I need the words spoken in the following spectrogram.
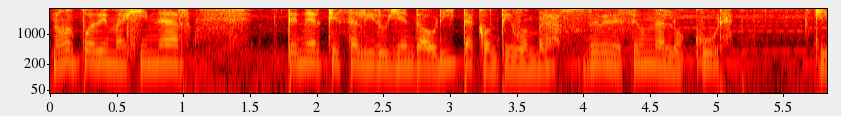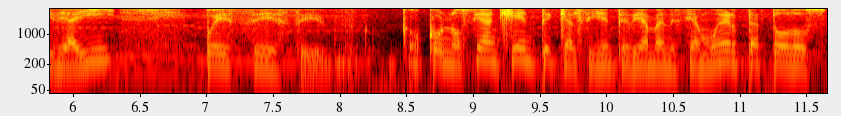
No me puedo imaginar tener que salir huyendo ahorita contigo en brazos. Debe de ser una locura. Y de ahí, pues, este, conocían gente que al siguiente día amanecía muerta, todos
